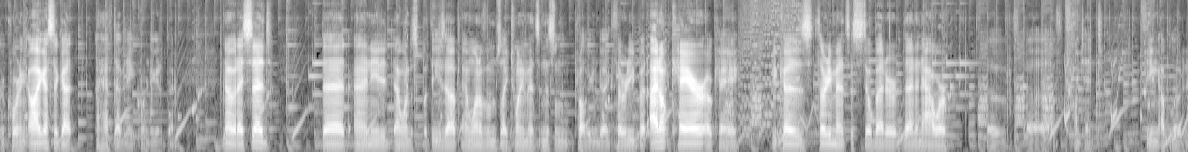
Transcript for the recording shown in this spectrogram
recording. Oh, I guess I got. I have to have an acorn to get it there. No, but I said that I needed. I wanted to split these up, and one of them's like 20 minutes, and this one's probably gonna be like 30. But I don't care. Okay because 30 minutes is still better than an hour of uh, content being uploaded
